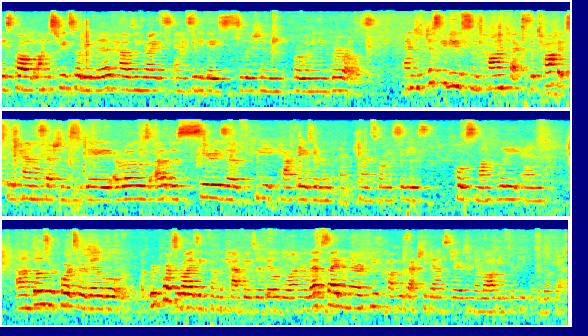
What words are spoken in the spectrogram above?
is called On the Streets Where We Live Housing Rights and City Based Solution for Women and Girls. And to just give you some context, the topics for the panel sessions today arose out of a series of community cafes Women and Transforming Cities host monthly, and um, those reports are available. Reports arising from the cafes are available on our website, and there are a few copies actually downstairs in the lobby for people to look at.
